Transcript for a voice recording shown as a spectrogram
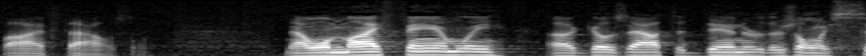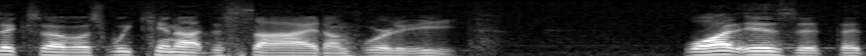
5,000. Now, when my family uh, goes out to dinner, there's only six of us. We cannot decide on where to eat. What is it that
